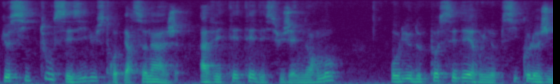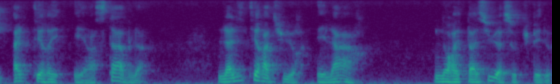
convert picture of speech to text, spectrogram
que si tous ces illustres personnages avaient été des sujets normaux, au lieu de posséder une psychologie altérée et instable, la littérature et l'art n'aurait pas eu à s'occuper d'eux.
